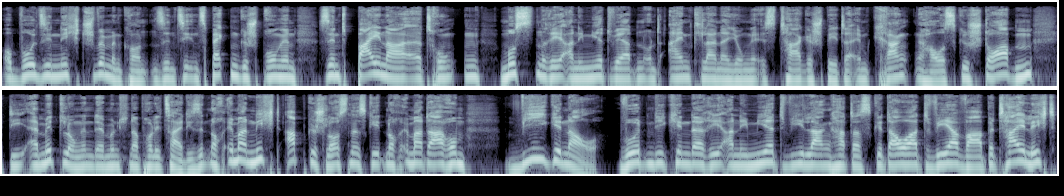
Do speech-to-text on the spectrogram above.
Obwohl sie nicht schwimmen konnten, sind sie ins Becken gesprungen, sind beinahe ertrunken, mussten reanimiert werden und ein kleiner Junge ist Tage später im Krankenhaus gestorben. Die Ermittlungen der Münchner Polizei, die sind noch immer nicht abgeschlossen. Es geht noch immer darum, wie genau Wurden die Kinder reanimiert? Wie lang hat das gedauert? Wer war beteiligt?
